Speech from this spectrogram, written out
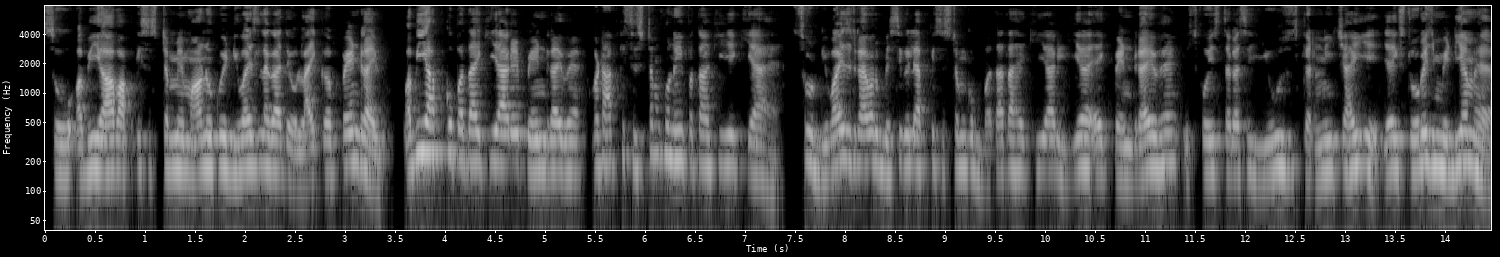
सो so, अभी आप आपके सिस्टम में मानो कोई डिवाइस लगाते हो लाइक अ पेन ड्राइव अभी आपको पता है कि यार ये पेन ड्राइव है बट आपके सिस्टम को नहीं पता कि ये क्या है। सो डिवाइस ड्राइवर बेसिकली आपके सिस्टम को बताता है कि यार यह एक पेन ड्राइव है इसको इस तरह से यूज़ करनी चाहिए। यह एक स्टोरेज मीडियम है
